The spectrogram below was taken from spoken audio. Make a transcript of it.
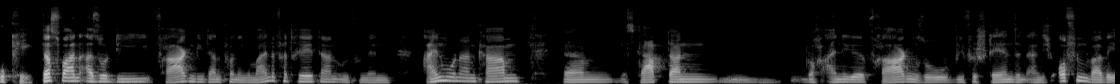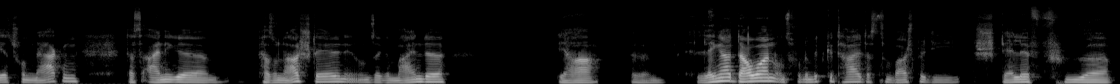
Okay, das waren also die Fragen, die dann von den Gemeindevertretern und von den Einwohnern kamen. Ähm, es gab dann noch einige Fragen, so: Wie viele Stellen sind eigentlich offen? Weil wir jetzt schon merken, dass einige Personalstellen in unserer Gemeinde ja, ähm, länger dauern. Uns wurde mitgeteilt, dass zum Beispiel die Stelle für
